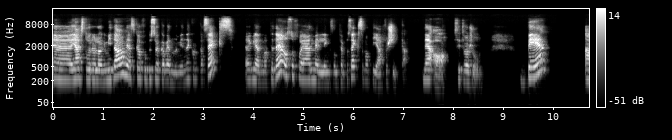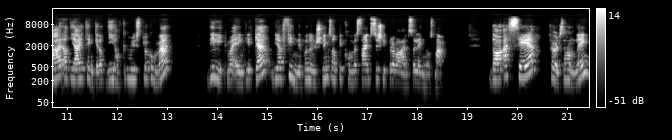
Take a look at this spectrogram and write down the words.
eh, Jeg står og lager middag, jeg skal få besøk av vennene mine klokka seks. Jeg gleder meg til det, og så får jeg en melding sånn fem på seks om at de er forsinka. Det er A, situasjonen. B er at jeg tenker at de har ikke noe lyst til å komme. De liker meg egentlig ikke. De har funnet på en unnskyldning sånn at de kommer seint, så de slipper å være så lenge hos meg. Da er C følelse handling.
